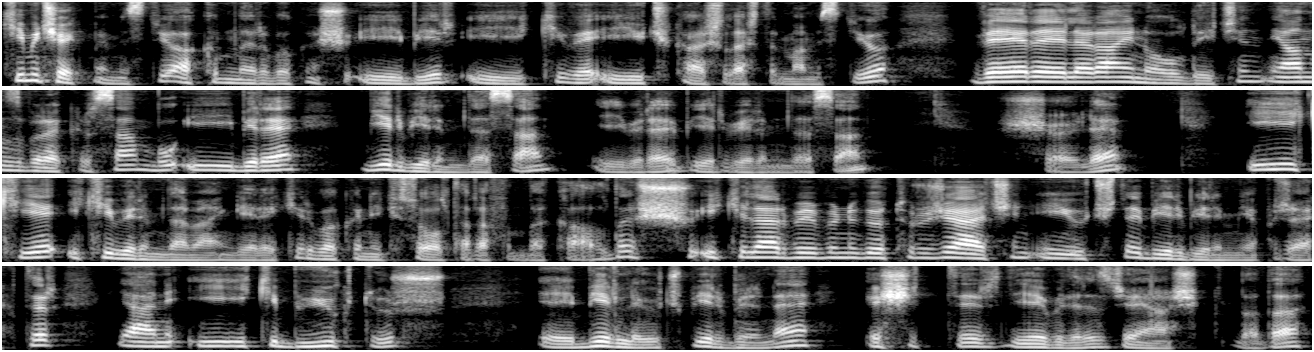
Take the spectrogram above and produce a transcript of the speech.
Kimi çekmemi istiyor? Akımları bakın şu I1, I2 ve I3 karşılaştırmam istiyor. VR'ler aynı olduğu için yalnız bırakırsam bu I1'e 1 birim desen, I1'e 1 birim desen şöyle. i2'ye 2 birim demen gerekir. Bakın iki sol tarafında kaldı. Şu ikiler birbirini götüreceği için i3 de 1 birim yapacaktır. Yani i2 büyüktür. 1 ile 3 birbirine eşittir diyebiliriz. Ceyhan şıkkında da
